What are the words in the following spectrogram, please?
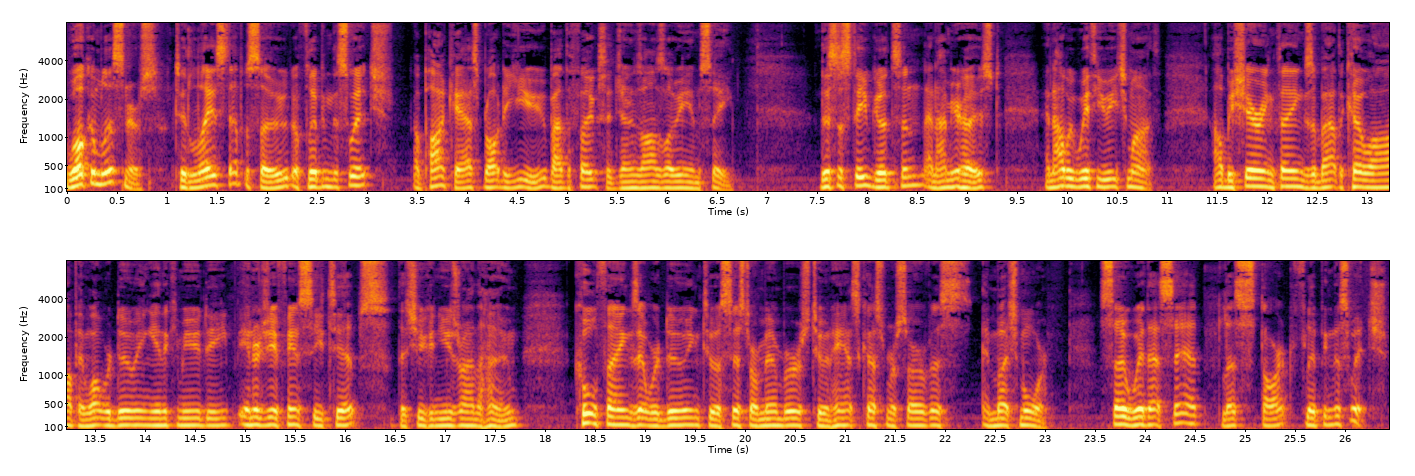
Welcome, listeners, to the latest episode of Flipping the Switch, a podcast brought to you by the folks at Jones Onslow EMC. This is Steve Goodson, and I'm your host, and I'll be with you each month. I'll be sharing things about the co op and what we're doing in the community, energy efficiency tips that you can use around the home, cool things that we're doing to assist our members to enhance customer service, and much more. So, with that said, let's start flipping the switch.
